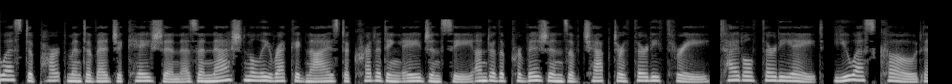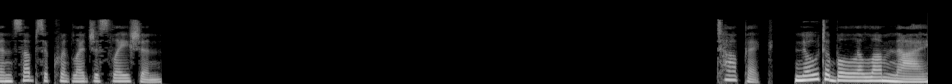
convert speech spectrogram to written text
U.S. Department of Education as a nationally recognized accrediting agency under the provisions of Chapter 33, Title 38, U.S. Code and subsequent legislation. Notable alumni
